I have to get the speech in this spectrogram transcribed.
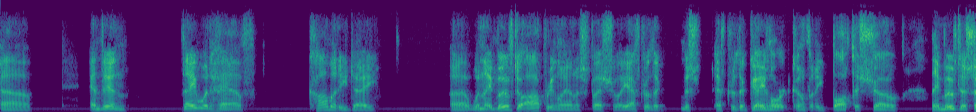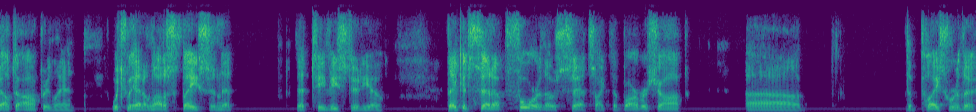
Uh, and then they would have comedy day uh, when they moved to Opryland, especially after the after the Gaylord Company bought the show, they moved us out to Opryland, which we had a lot of space in that that TV studio. They could set up four of those sets, like the barbershop, uh, the place where the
